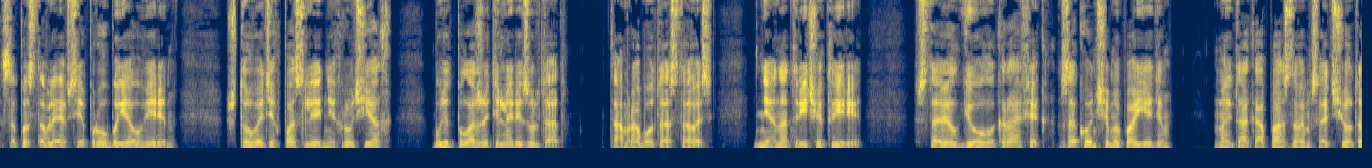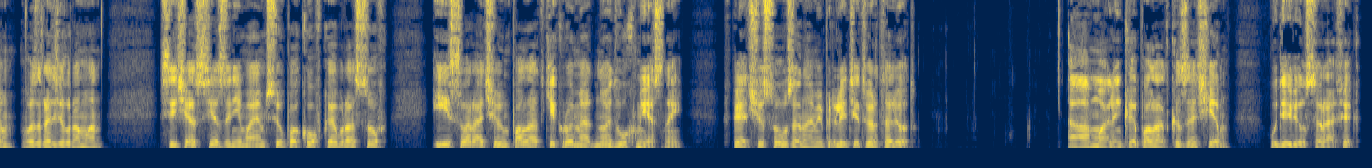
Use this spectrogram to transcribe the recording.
Сопоставляя все пробы, я уверен, что в этих последних ручьях будет положительный результат. Там работа осталась дня на три-четыре. Вставил геолог Рафик, закончим и поедем. Мы и так опаздываем с отчетом, — возразил Роман. Сейчас все занимаемся упаковкой образцов и сворачиваем палатки, кроме одной двухместной. В пять часов за нами прилетит вертолет. «А маленькая палатка зачем?» — удивился Рафик.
